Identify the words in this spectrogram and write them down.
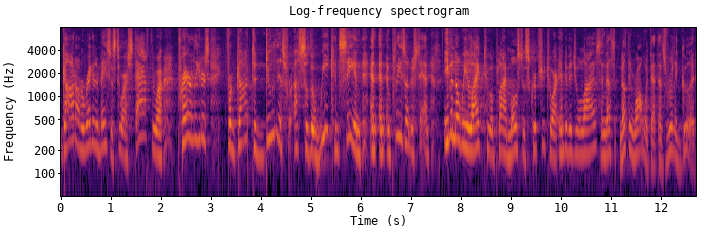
God on a regular basis through our staff, through our prayer leaders, for God to do this for us so that we can see. And, and, and, and, please understand, even though we like to apply most of Scripture to our individual lives, and that's nothing wrong with that, that's really good.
